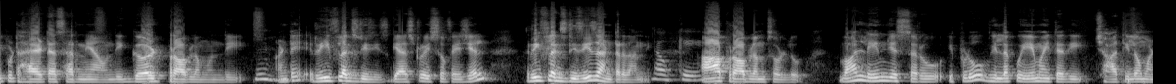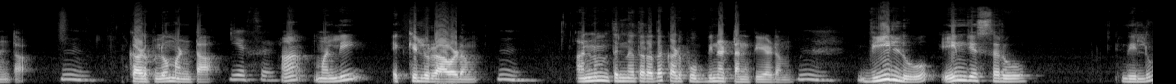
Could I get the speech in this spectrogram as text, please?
ఇప్పుడు హయాటస్ హర్నియా ఉంది గర్డ్ ప్రాబ్లం ఉంది. అంటే reflux disease gastroesophageal reflux disease అంటారు దాన్ని. ఆ ప్రాబ్లమ్స్ వాళ్ళు. వాళ్ళు ఏం చేస్తారు? ఇప్పుడు వీళ్ళకు ఏమైతుంది? ఛాతీలో మంట. కడుపులో మంట. మళ్ళీ ఎక్కిళ్ళు రావడం. Hmm. అన్నం తిన్న తర్వాత కడుపు ఉబ్బినట్టు అనిపించడం వీళ్ళు ఏం చేస్తారు? వీళ్ళు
